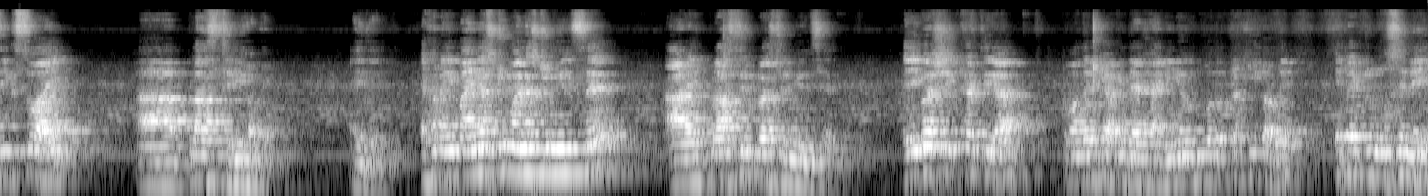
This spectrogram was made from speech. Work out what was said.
six y plus three হবে। এই যে, এখন এই মাইনাস টু মাইনাস টু মিলছে, আর এই প্লাস থ্রি প্লাস থ্রি মিলছে। এইবার শিক্ষার্থীরা, তোমাদেরকে আমি দেখাই, নিয়ম উৎপাদকটা কি হবে, এটা একটু মুছে নেই।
